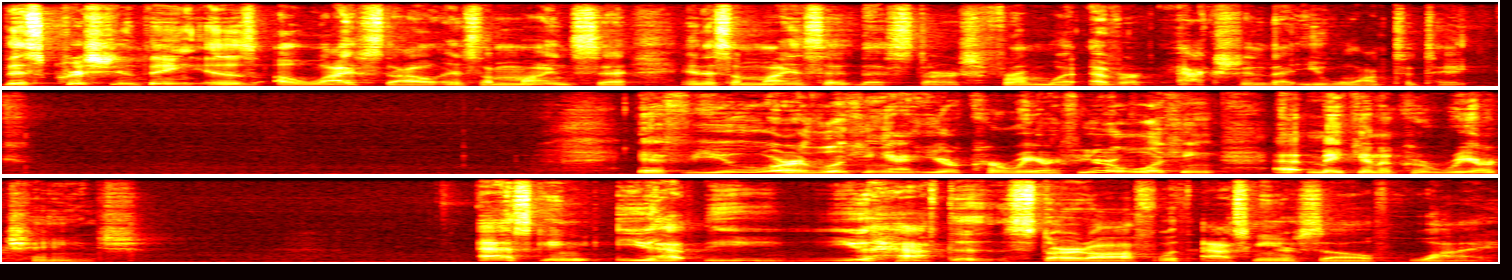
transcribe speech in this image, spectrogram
This Christian thing is a lifestyle, it's a mindset, and it's a mindset that starts from whatever action that you want to take. If you are looking at your career, if you're looking at making a career change, asking you have you have to start off with asking yourself why.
